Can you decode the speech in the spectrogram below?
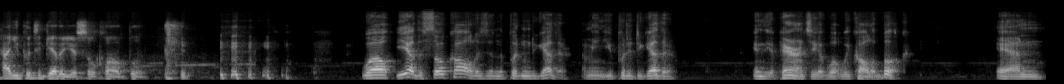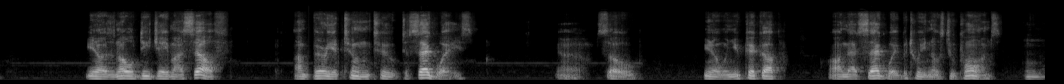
how you put together your so-called book. well, yeah, the so-called is in the putting together. I mean, you put it together in the apparency of what we call a book. And, you know, as an old DJ myself, I'm very attuned to, to segues. Uh, so, you know, when you pick up on that segue between those two poems, mm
